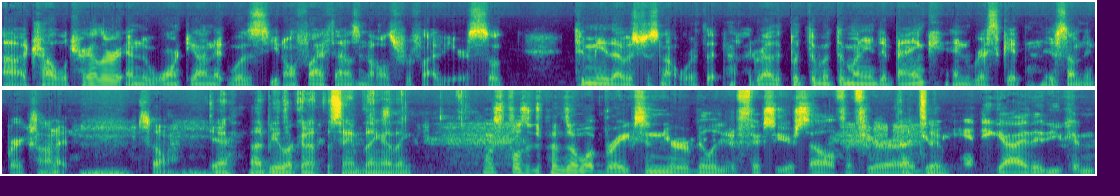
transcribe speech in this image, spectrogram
uh, travel trailer, and the warranty on it was you know five thousand dollars for five years. So to me, that was just not worth it. I'd rather put the, the money in the bank and risk it if something breaks on it. So, yeah, I'd be looking at the same thing. I think. Well, I suppose it depends on what breaks and your ability to fix it yourself. If you're, a, you're a handy guy that you can,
